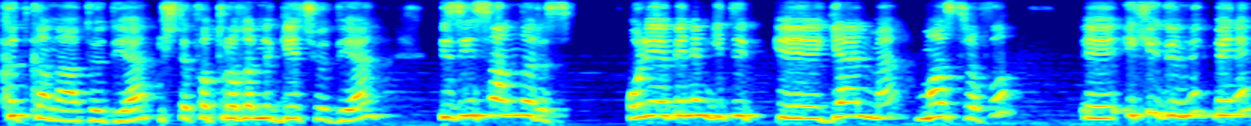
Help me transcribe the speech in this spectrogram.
kıt kanaat ödeyen, işte faturalarını geç ödeyen biz insanlarız. Oraya benim gidip e, gelme masrafı e, iki günlük benim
